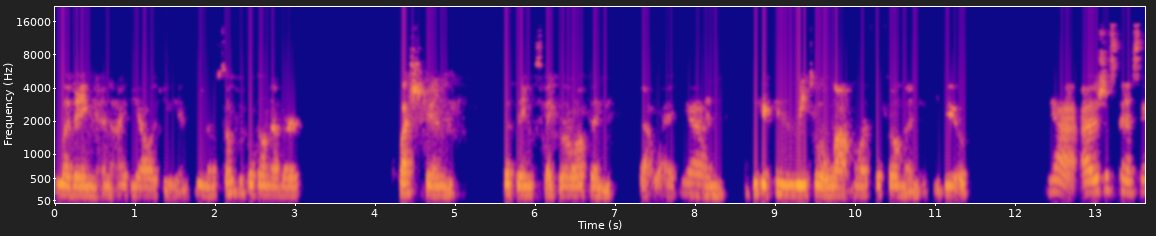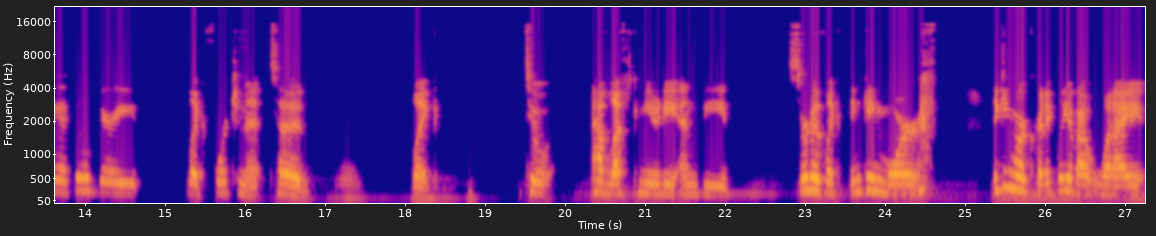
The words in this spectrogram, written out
living an ideology. And you know some people don't ever question the things they grow up in that way. Yeah. and i think it can lead to a lot more fulfillment if you do. Yeah, I was just gonna say I feel very like fortunate to like to have left community and be sort of like thinking more thinking more critically about what I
